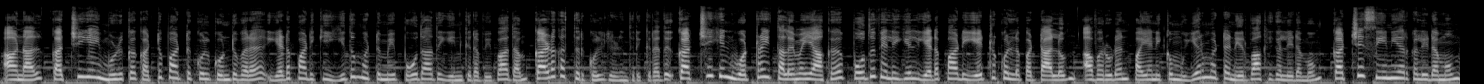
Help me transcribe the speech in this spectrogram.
ஆனால் கட்சியை முழுக்க கட்டுப்பாட்டுக்குள் கொண்டுவர எடப்பாடிக்கு இது மட்டுமே போதாது என்கிற விவாதம் கழகத்திற்குள் எழுந்திருக்கிறது. கட்சியின் ஒற்றை தலைமையாக பொதுவெளியில் எடப்பாடி ஏற்றுக்கொள்ளப்பட்டாலும் அவருடன் பயணிக்கும் உயர்மட்ட நிர்வாகிகளிடமும் கட்சி சீனியர்களிடமும்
